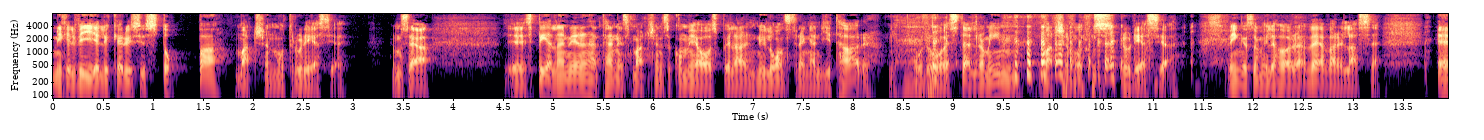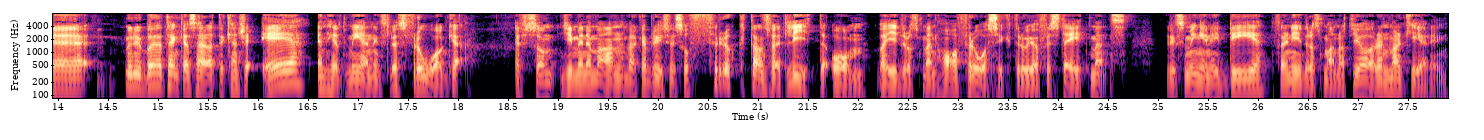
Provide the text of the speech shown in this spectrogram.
Mikael Wiehe lyckades ju stoppa matchen mot Rhodesia. Jag måste säga, eh, spelar ni den här tennismatchen så kommer jag att spela nylonsträngad gitarr. Och då ställer de in matchen mot Rhodesia. Det var ingen som ville höra vävare-Lasse. Eh, men nu börjar jag tänka så här att det kanske är en helt meningslös fråga. Eftersom gemene man verkar bry sig så fruktansvärt lite om vad idrottsmän har för åsikter och gör för statements. Det är liksom ingen idé för en idrottsman att göra en markering,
